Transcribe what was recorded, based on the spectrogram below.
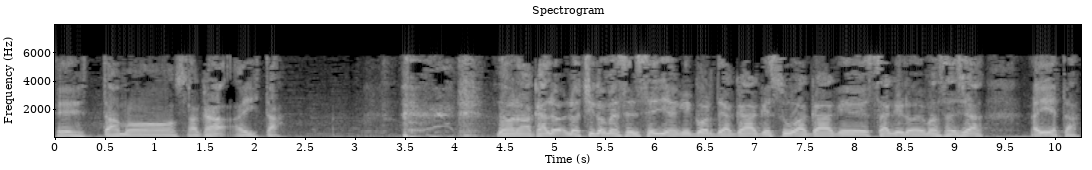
Estamos acá. Ahí está. No, no, acá lo- los chicos me hacen señas que corte acá, que suba acá, que saque lo de más allá. Ahí está.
